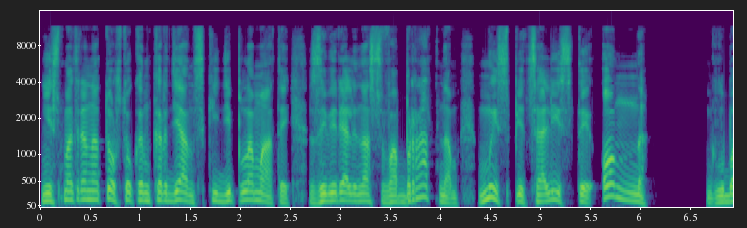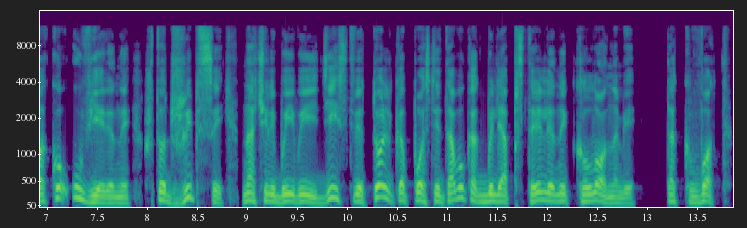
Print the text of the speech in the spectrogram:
Несмотря на то, что конкордианские дипломаты заверяли нас в обратном, мы, специалисты ОН, глубоко уверены, что джипсы начали боевые действия только после того, как были обстреляны клонами. Так вот,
